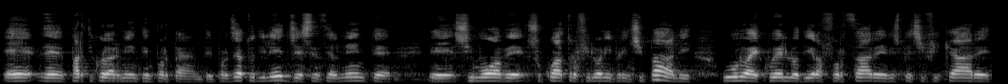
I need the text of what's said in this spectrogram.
è eh, particolarmente importante. Il progetto di legge essenzialmente eh, si muove su quattro filoni principali. Uno è quello di rafforzare e rispecificare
